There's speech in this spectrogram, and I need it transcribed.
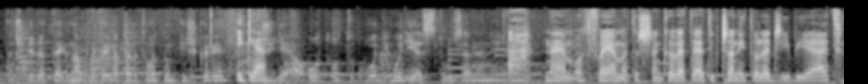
válogatás, például tegnap, vagy tegnap előtt voltunk kiskörén, Igen. és ugye ott, ott hogy, hogy élsz túl zenenél? Á, nem, ott folyamatosan követeltük Csanitól a GBL-t.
